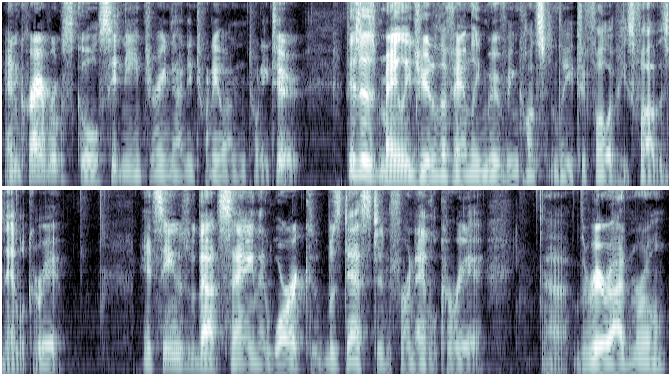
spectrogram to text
and Cranbrook School Sydney during 1921-22. This is mainly due to the family moving constantly to follow his father's naval career. It seems without saying that Warwick was destined for a naval career. Uh, the Rear Admiral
